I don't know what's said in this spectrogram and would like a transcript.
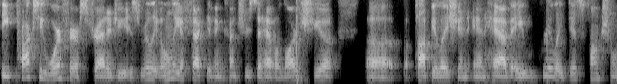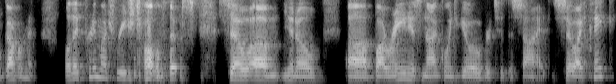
The proxy warfare strategy is really only effective in countries that have a large Shia uh, population and have a really dysfunctional government. Well, they pretty much reached all of those. So, um, you know, uh, Bahrain is not going to go over to the side. So I think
